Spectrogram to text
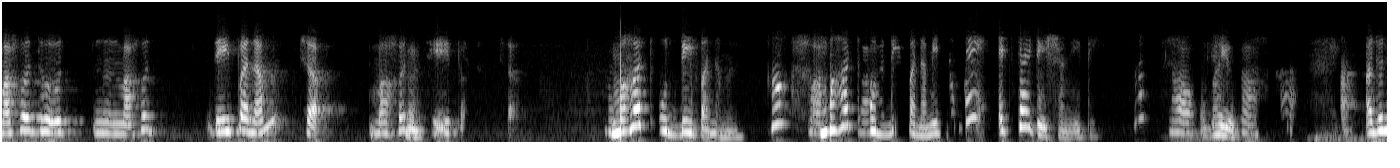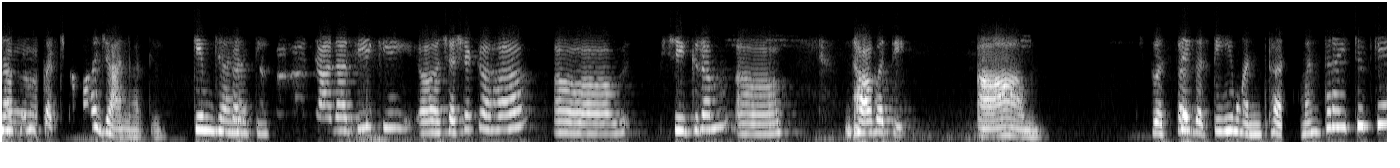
महोदो महोद्दीपनं च महोद्दीपनं च। महत् उद्दीपनं महत् उद्दीपनम् इत्युक्ते एक्सैटेशन् इति उभयोः। अधुना किं कच्छपः जानाति? किं जानाति? जानाति कि शशकः शीघ्रं धावति। आम्। स्वस्य गतिः मन्थर। मन्थर इत्युक्ते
